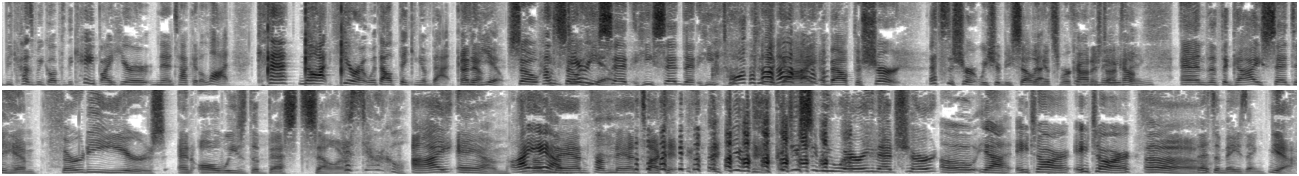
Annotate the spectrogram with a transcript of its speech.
because we go up to the Cape, I hear Nantucket a lot. Cannot hear it without thinking of that because of you. So, how so dare he you? said he said that he talked to the guy about the shirt. That's the shirt we should be selling That's at smerconish.com. And that the guy said to him, 30 years and always the best seller. hysterical. I am I the am. man from Nantucket. could, you, could you see me wearing that shirt? Oh yeah, HR, HR. That's amazing. Uh, yeah.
